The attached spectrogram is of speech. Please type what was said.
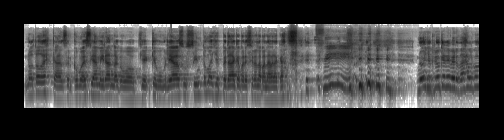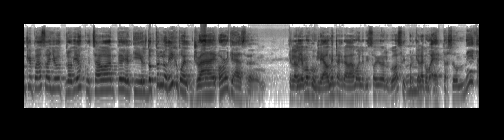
No todo es cáncer, como decía Miranda, como que, que googleaba sus síntomas y esperaba que apareciera la palabra cáncer. Sí. No, yo creo que de verdad es algo que pasa, yo lo había escuchado antes y el doctor lo dijo, pues el dry orgasm, que lo habíamos googleado mientras grabamos el episodio del Gossip, porque era como, esto es un mito.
